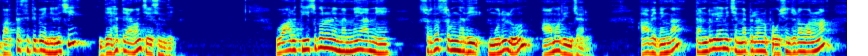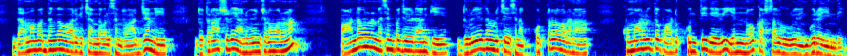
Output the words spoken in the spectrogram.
భర్త స్థితిపై నిలిచి దేహత్యాగం చేసింది. వారు తీసుకున్న నిర్ణయాన్ని శృతశృంగది మునులు ఆమోదించారు. ఆ విధంగా తండ్రి లేని చిన్నపిల్లలను పోషించడం వలన ధర్మబద్ధంగా వారికి చెందవలసిన రాజ్యాన్ని ధృతరాష్ట్రుడే అనుభవించడం వలన పాండవులను నశింపజేయడానికి దుర్యోధనుడు చేసిన కుట్రల వలన కుమారులతో పాటు కుంతీదేవి ఎన్నో కష్టాలు గురయింది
